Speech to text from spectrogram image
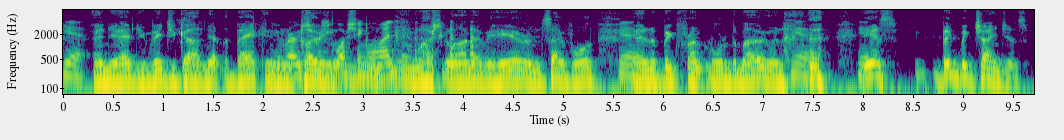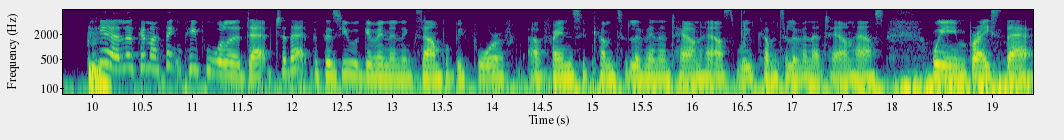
Yeah. And you had your veggie garden at the back, and Your rotary washing line. washing line over here, and so forth, Yeah. and a big front lawn to mow, and yeah. yes, big big changes. Yeah, look, and I think people will adapt to that because you were given an example before of our friends who've come to live in a townhouse. We've come to live in a townhouse. We embrace that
